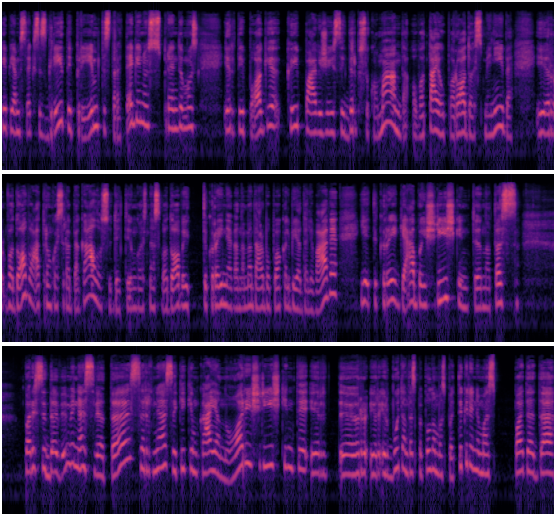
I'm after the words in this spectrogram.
kaip jam seksis greitai priimti strateginius sprendimus ir taipogi kaip pavyzdžiui jisai dirbs su komanda o va tą jau parodo asmenybė ir vadovų atrankos yra be galo sudėtingos nes vadovai tikrai ne viename darbo pokalbyje dalyvavę. Jie tikrai geba išryškinti na tas parsidavimines vietas ar ne sakykim ką jie nori išryškinti. Ir ir ir ir būtent tas papildomas patikrinimas padeda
